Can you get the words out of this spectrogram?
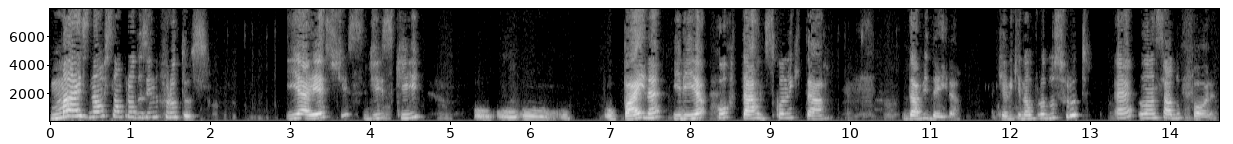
mas não estão produzindo frutos. E a estes diz que o, o, o, o pai né, iria cortar, desconectar da videira. Aquele que não produz fruto é lançado fora.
